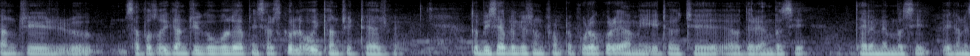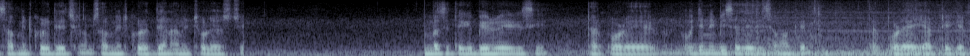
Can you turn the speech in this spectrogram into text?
কান্ট্রির সাপোজ ওই কান্ট্রি গুগলে আপনি সার্চ করলে ওই কান্ট্রিটাই আসবে। তো ভিসা অ্যাপ্লিকেশন ফর্মটা পুরো করে আমি এটা হচ্ছে ওদের অ্যাম্বাসি থাইল্যান্ড অ্যাম্বাসি এখানে সাবমিট করে দিয়েছিলাম। সাবমিট করে দেন, আমি চলে আসছি। এম্বাসি থেকে বের হয়ে গেছি। তারপরে, ওই দিনই ভিসা দিয়ে দিছে আমাকে। তারপরে এয়ার টিকিট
